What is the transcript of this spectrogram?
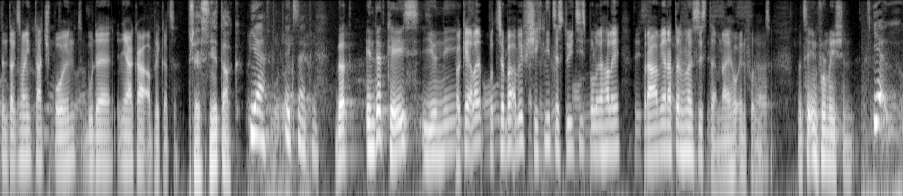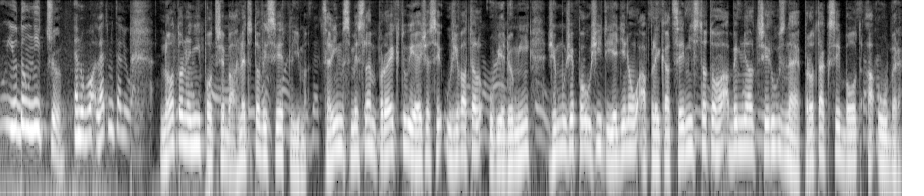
ten takzvaný touch point bude nějaká aplikace. Přesně tak. Yeah, exactly. But in that case, you need Pak je ale potřeba, aby všichni cestující spolehali právě na tenhle systém, na jeho informace. Let's say information. Yeah, you don't need to. And let me tell you No to není potřeba, hned to vysvětlím. Celým smyslem projektu je, že si uživatel uvědomí, že může použít jedinou aplikaci místo toho, aby měl tři různé pro taxi, Bolt a Uber.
